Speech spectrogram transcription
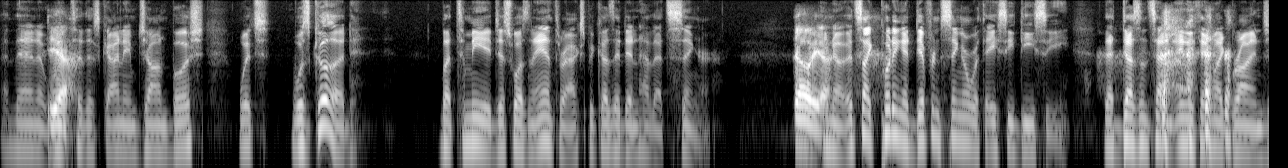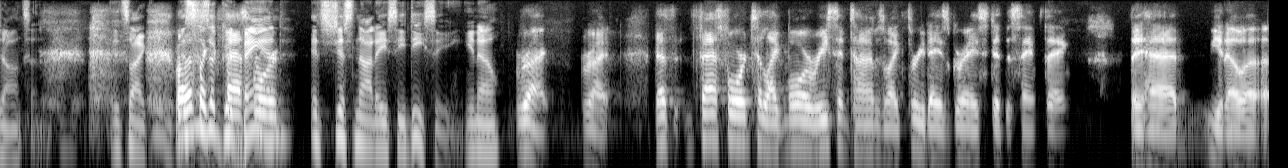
and then it Yeah. went to this guy named John Bush, which was good, but to me it just wasn't Anthrax because they didn't have that singer. Oh yeah. You know, it's like putting a different singer with ACDC that doesn't sound anything like Brian Johnson. It's like Well, this is like a good band. forward- It's just not ACDC. You know. Right, right. That's fast forward to like more recent times, like Three Days Grace did the same thing. They had, you know, uh,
